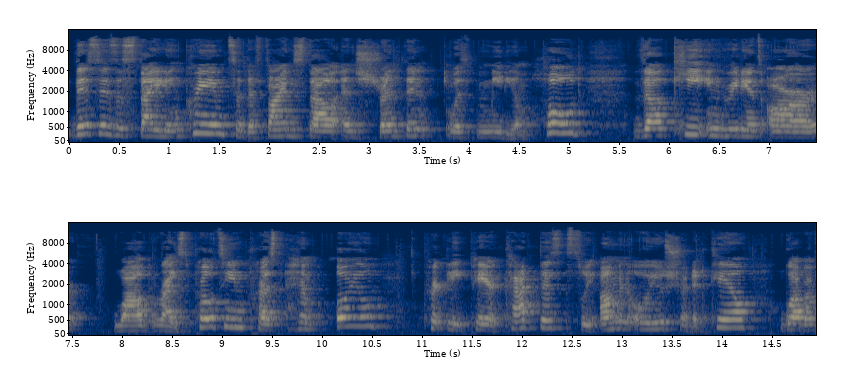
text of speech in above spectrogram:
This is a styling cream to define style and strengthen with medium hold. The key ingredients are wild rice protein, pressed hemp oil, prickly pear cactus, sweet almond oil, shredded kale, guava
